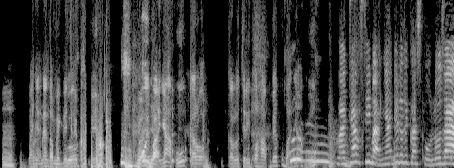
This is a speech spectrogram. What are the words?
Hmm. Banyak Pernah nih topiknya juga. cerita Pik. Oh, banyak aku kalau kalau cerita HP aku banyak aku. Wajar sih banyak. Dia dari kelas 10, Za.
